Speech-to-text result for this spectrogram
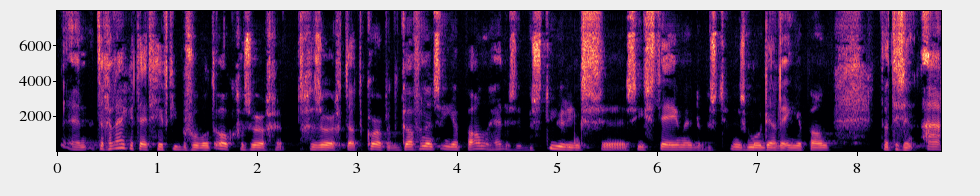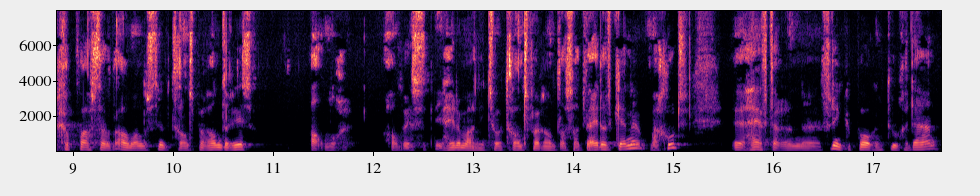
En tegelijkertijd heeft hij bijvoorbeeld ook gezorgd, gezorgd dat corporate governance in Japan, hè, dus de besturingssystemen, de besturingsmodellen in Japan, dat is een aangepast dat het allemaal een stuk transparanter is. Al nog al is het helemaal niet zo transparant als dat wij dat kennen. Maar goed, uh, hij heeft daar een uh, flinke poging toe gedaan.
